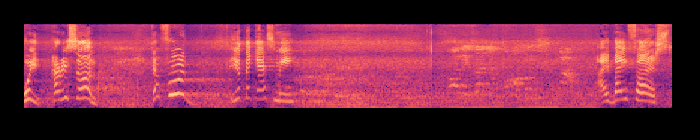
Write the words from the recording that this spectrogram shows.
Uy, Harrison! The food! You take Esme. I buy first.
